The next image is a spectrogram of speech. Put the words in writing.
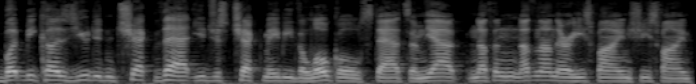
but because you didn't check that, you just checked maybe the local stats and yeah, nothing nothing on there, he's fine, she's fine.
